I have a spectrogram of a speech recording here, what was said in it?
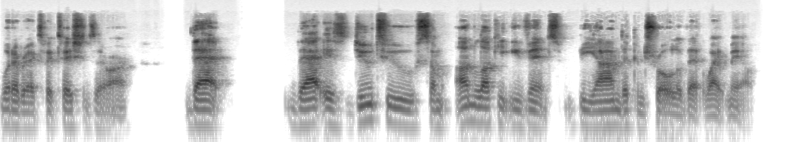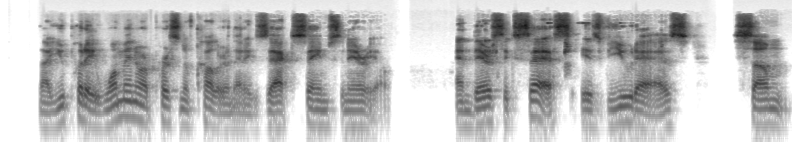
whatever expectations there are, that that is due to some unlucky events beyond the control of that white male. Now, you put a woman or a person of color in that exact same scenario, and their success is viewed as some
